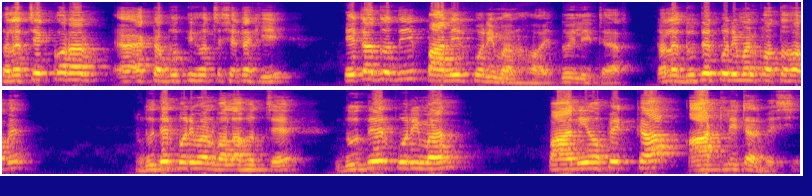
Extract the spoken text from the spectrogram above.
তাহলে চেক করার একটা বুদ্ধি হচ্ছে সেটা কি? এটা যদি পানির পরিমাণ হয় দুই লিটার, তাহলে দুধের পরিমাণ কত হবে? দুধের পরিমাণ বলা হচ্ছে দুধের পরিমাণ পানি অপেক্ষা আট লিটার বেশি।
